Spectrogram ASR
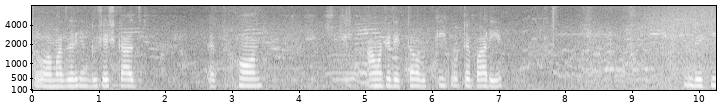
তো আমাদের কিন্তু শেষ কাজ এখন আমাকে দেখতে হবে কি করতে পারি। দেখি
